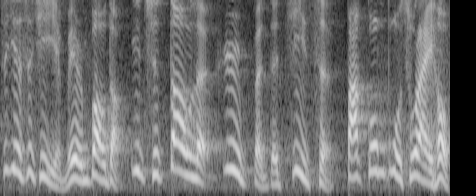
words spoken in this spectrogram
这件事情也没人报道，一直到了日本的记者把公布出来以后，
